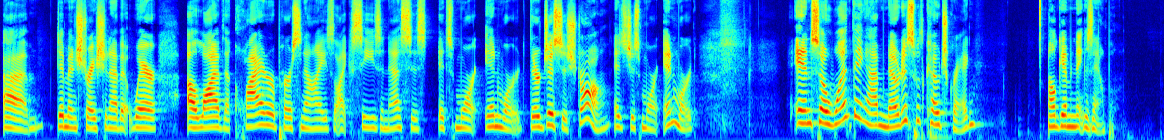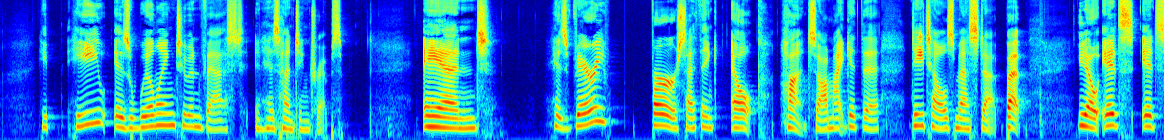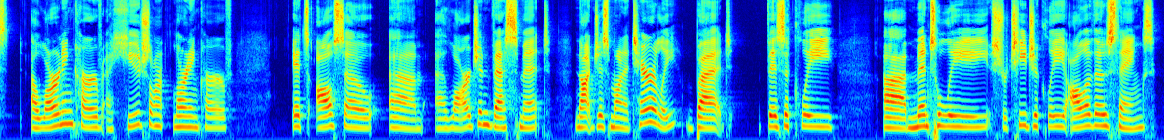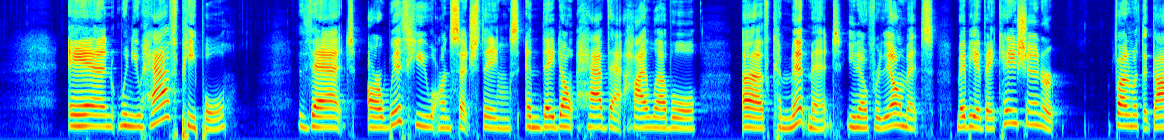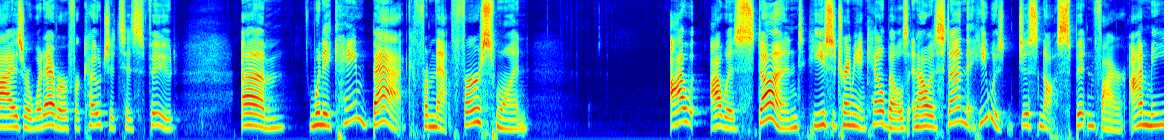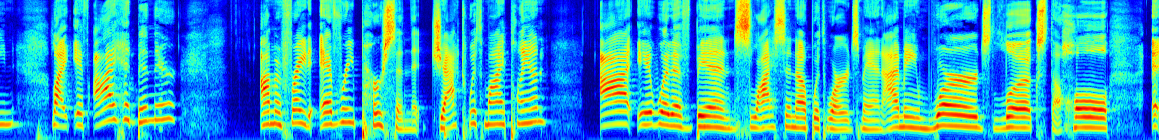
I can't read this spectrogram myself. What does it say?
um, demonstration of it where a lot of the quieter personalities like C's and S's, it's more inward. They're just as strong, it's just more inward. And so, one thing I've noticed with Coach Greg, I'll give an example. He, he is willing to invest in his hunting trips. And his very first, I think, elk hunt. So I might get the details messed up, but you know, it's it's a learning curve, a huge lear- learning curve. It's also um, a large investment, not just monetarily, but physically, uh, mentally, strategically, all of those things. And when you have people that are with you on such things and they don't have that high level of commitment, you know, for the it's maybe a vacation or fun with the guys or whatever. For coach, it's his food. Um, when he came back from that first one, I, I was stunned. He used to train me in kettlebells, and I was stunned that he was just not spitting fire. I mean, like if I had been there, I'm afraid every person that jacked with my plan, I it would have been slicing up with words, man. I mean, words, looks, the whole.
